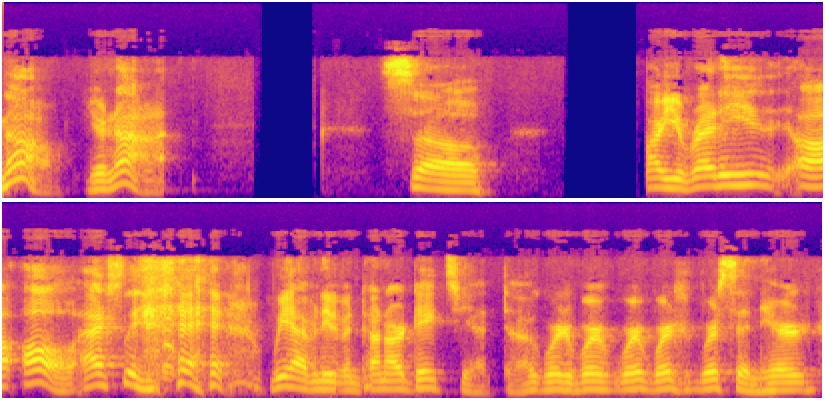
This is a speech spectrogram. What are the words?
No, you're not. So, are you ready? Uh, oh, actually, we haven't even done our dates yet, Doug. We're, we're, we're, we're, we're sitting here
